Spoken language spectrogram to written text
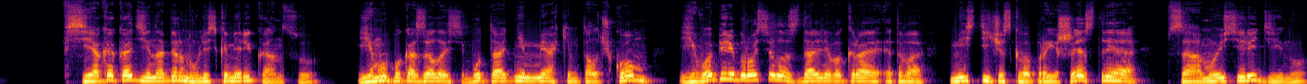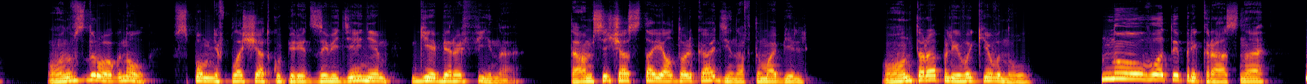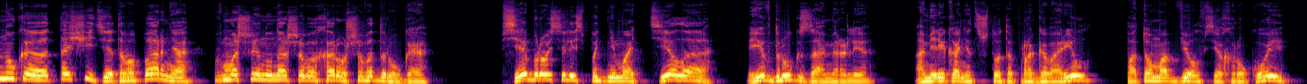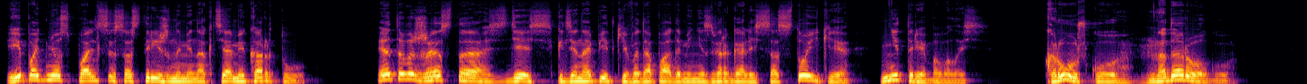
Все как один обернулись к американцу. Ему показалось, будто одним мягким толчком его перебросило с дальнего края этого мистического происшествия самую середину. Он вздрогнул, вспомнив площадку перед заведением Гебера Фина. Там сейчас стоял только один автомобиль. Он торопливо кивнул. «Ну вот и прекрасно. Ну-ка, тащите этого парня в машину нашего хорошего друга». Все бросились поднимать тело и вдруг замерли. Американец что-то проговорил, потом обвел всех рукой и поднес пальцы со стриженными ногтями к рту. Этого жеста здесь, где напитки водопадами низвергались со стойки, не требовалось. «Кружку на дорогу»,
